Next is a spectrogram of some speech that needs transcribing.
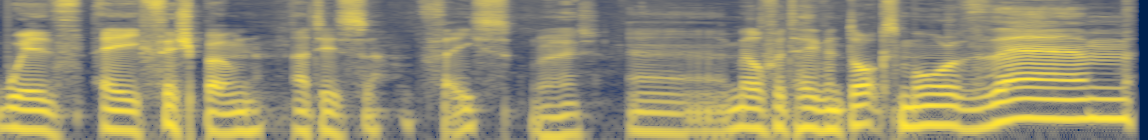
with a fishbone at his face. right. Uh, Milford Haven Docks, more of them.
